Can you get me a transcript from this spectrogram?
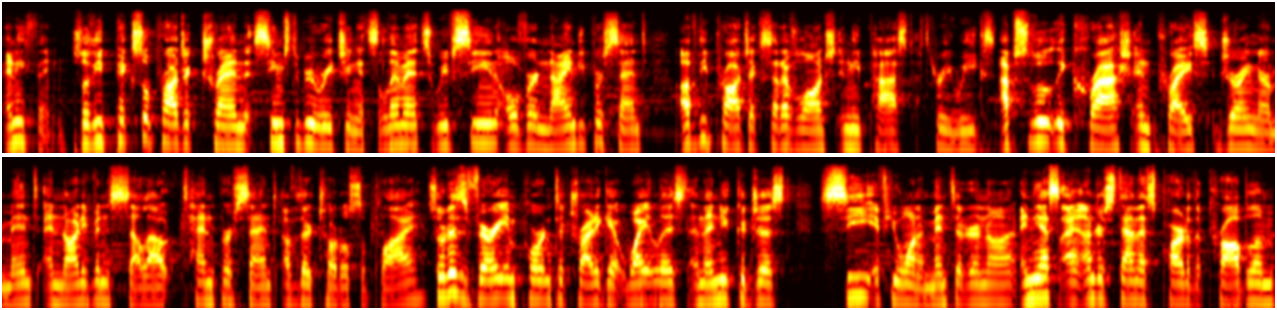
anything. So the Pixel project trend seems to be reaching its limits. We've seen over 90% of the projects that have launched in the past three weeks absolutely crash in price during their mint and not even sell out 10% of their total supply. So it is very important to try to get whitelist, and then you could just see if you want to mint it or not. And yes, I understand that's part of the problem.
